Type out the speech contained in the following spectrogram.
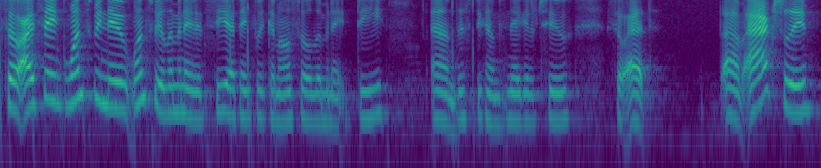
so I think once we knew, once we eliminated C, I think we can also eliminate D. Um, this becomes negative 2. So at, um, actually,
